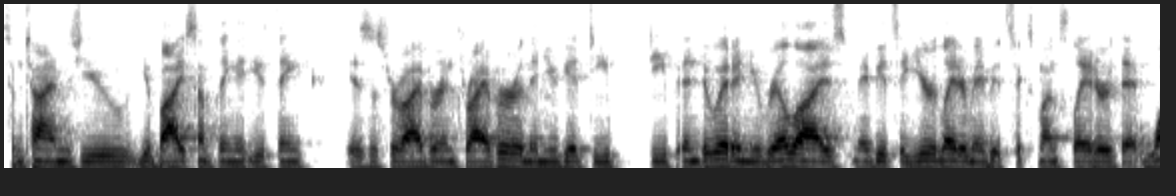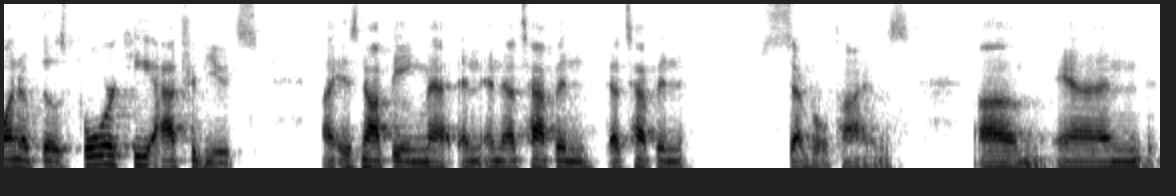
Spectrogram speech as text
sometimes you you buy something that you think is a survivor and thriver and then you get deep deep into it and you realize maybe it's a year later maybe it's six months later that one of those four key attributes uh, is not being met. And and that's happened that's happened several times. Um, and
